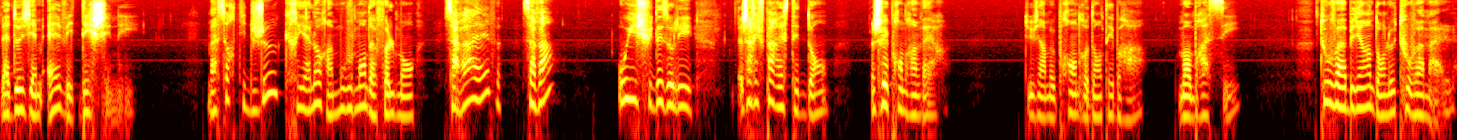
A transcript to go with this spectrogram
La deuxième Ève est déchaînée. Ma sortie de jeu crée alors un mouvement d'affolement. Ça va, Ève? Ça va? Oui, je suis désolée. J'arrive pas à rester dedans. Je vais prendre un verre. Tu viens me prendre dans tes bras, m'embrasser. Tout va bien dans le tout va mal.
